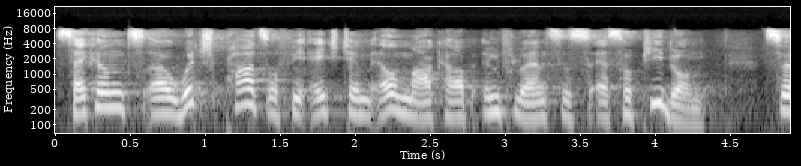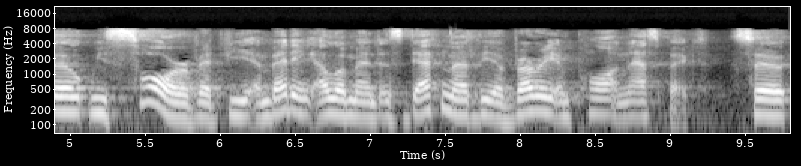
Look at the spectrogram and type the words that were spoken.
Second, uh, which parts of the HTML markup influences SOP DOM? So we saw that the embedding element is definitely a very important aspect. So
